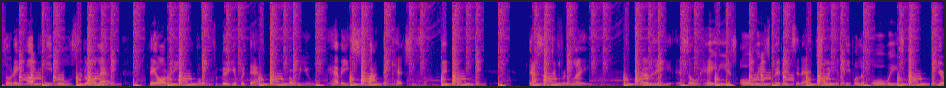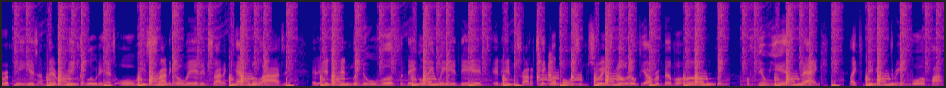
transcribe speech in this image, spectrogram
So they upheavals and all that. They already were familiar with that. But when you have a spot that catches victory, that's a different lane. You know what I mean? And so Haiti has always been into that joint. And people have always, Europeans, America included, has always tried to go in and try to capitalize and, and, and, and maneuver, finagle their way in there and, and try to take up on some joints. I don't know if y'all remember um a few years back, like maybe three, four, five,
